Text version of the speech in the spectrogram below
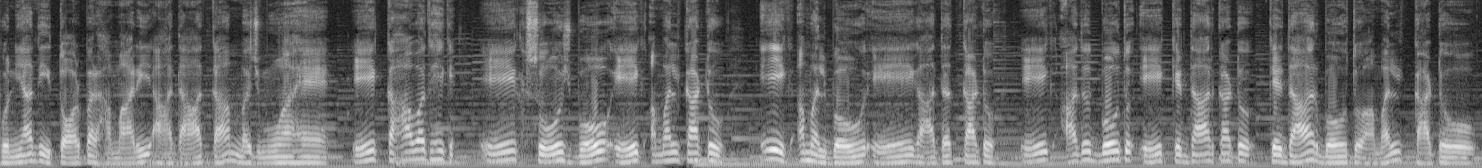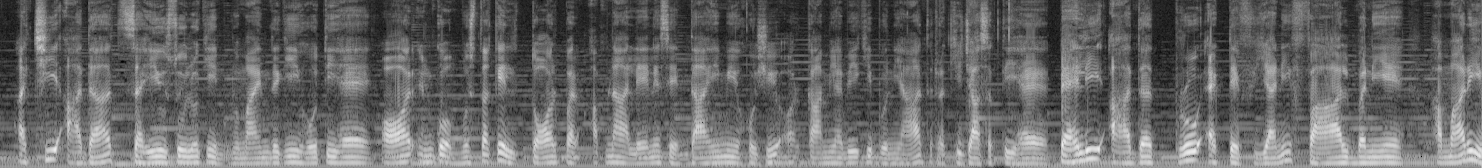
बुनियादी तौर पर हमारी आदात का मजमु है। एक कहावत है कि एक सोच बो, एक अमल काटो। एक अमल बो एक आदत काटो। एक आदत बो तो एक किरदार काटो। किरदार बो तो अमल काटो। अच्छी आदत सही उसूलों की नुमाइंदगी होती है और इनको मुस्तकिल तौर पर अपना लेने से दायमी खुशी और कामयाबी की बुनियाद रखी जा सकती है। पहली आदत प्रोएक्टिव यानी फाल बनिए। हमारी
